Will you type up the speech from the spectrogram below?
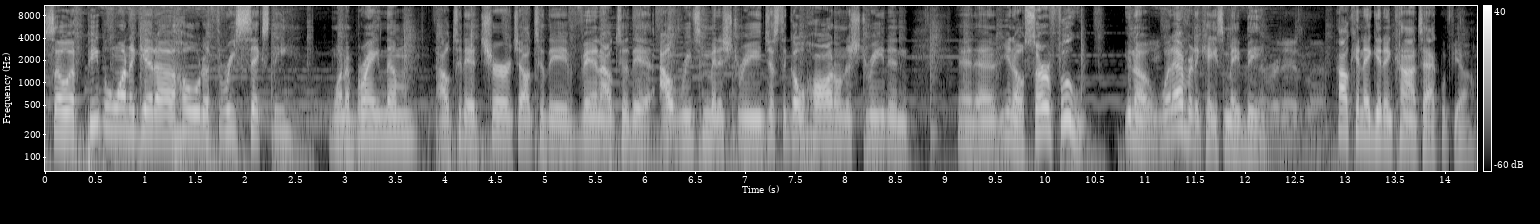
So if people want to get a hold of 360, want to bring them out to their church, out to the event, out to their outreach ministry, just to go hard on the street and and, and you know serve food, you know whatever the case may be. How can they get in contact with y'all?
